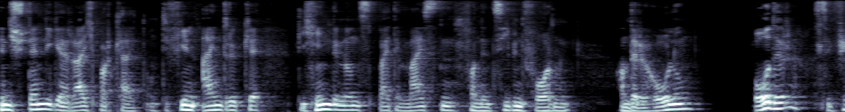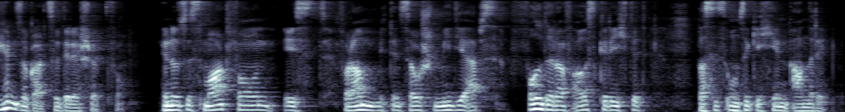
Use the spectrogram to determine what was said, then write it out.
Denn die ständige Erreichbarkeit und die vielen Eindrücke, die hindern uns bei den meisten von den sieben Formen an der Erholung oder sie führen sogar zu der Erschöpfung. Denn unser Smartphone ist vor allem mit den Social Media Apps voll darauf ausgerichtet, dass es unser Gehirn anregt.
